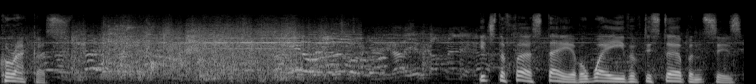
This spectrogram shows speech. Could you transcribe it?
Caracas. It's the first day of a wave of disturbances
